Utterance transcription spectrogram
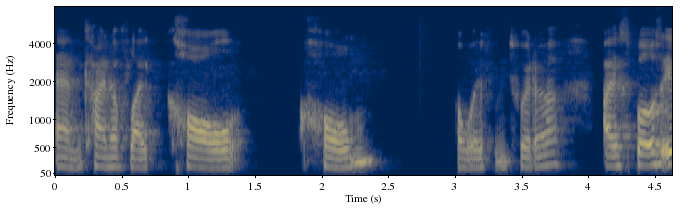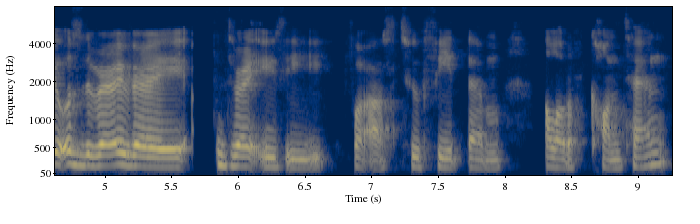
and kind of like call home away from Twitter. I suppose it was very, very, it's very easy for us to feed them a lot of content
